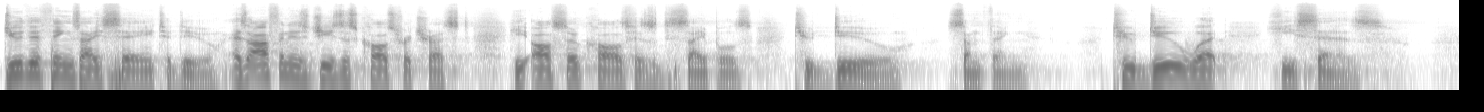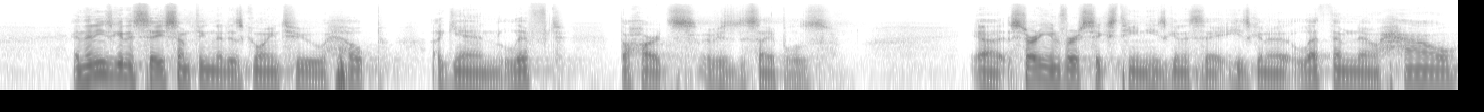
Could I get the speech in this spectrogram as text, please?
Do the things I say to do. As often as Jesus calls for trust, he also calls his disciples to do something, to do what he says. And then he's going to say something that is going to help, again, lift the hearts of his disciples. Uh, starting in verse 16, he's going to say, he's going to let them know how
